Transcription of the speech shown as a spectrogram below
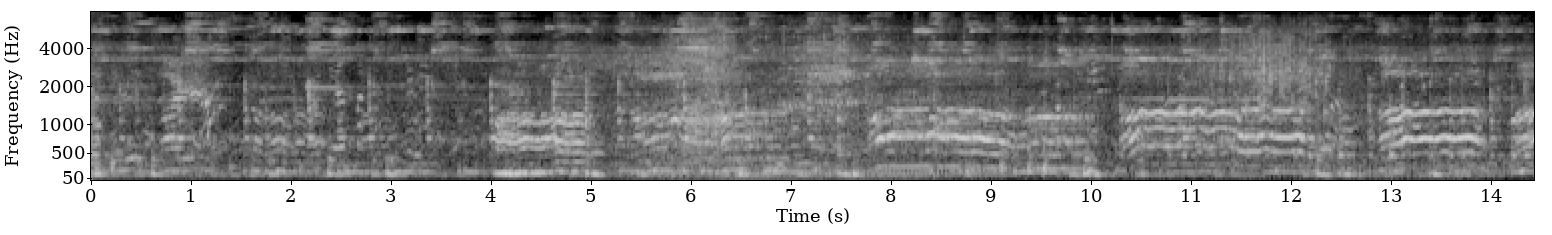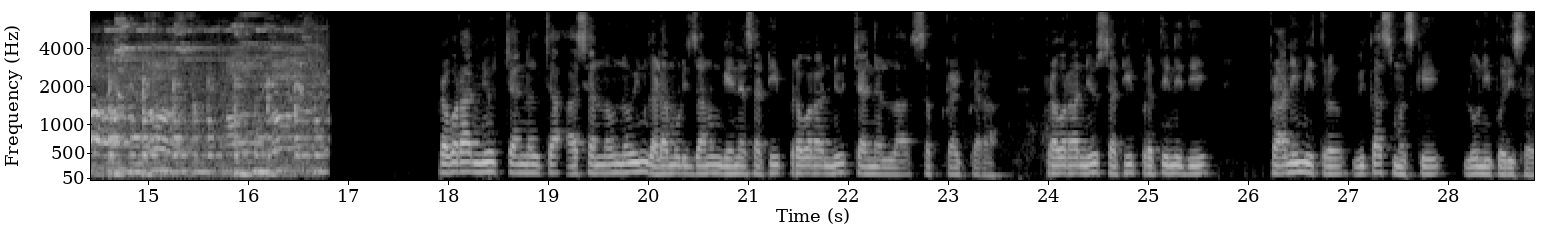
प्रवरा न्यूज चॅनलच्या अशा नवनवीन घडामोडी जाणून घेण्यासाठी प्रवरा न्यूज चॅनलला सबस्क्राईब करा. प्रवरा न्यूजसाठी प्रतिनिधी प्राणीमित्र विकास मस्के लोणी परिसर.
